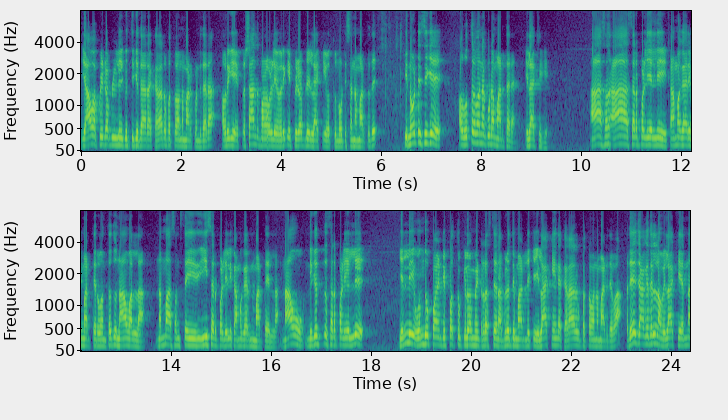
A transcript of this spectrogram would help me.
ಯಾವ ಪಿ ಡಬ್ಲ್ಯೂ ಗುತ್ತಿಗೆದಾರ ಕರಾರು ಪತ್ರವನ್ನು ಮಾಡ್ಕೊಂಡಿದ್ದಾರೆ, ಅವರಿಗೆ ಪ್ರಶಾಂತ್ ಮಳವಳ್ಳಿ ಅವರಿಗೆ ಪಿ ಡಬ್ಲ್ಯೂ ಇಲಾಖೆ ಇವತ್ತು ನೋಟಿಸ್ ಅನ್ನು ಮಾಡ್ತದೆ. ಈ ನೋಟಿಸಿಗೆ ಅವ್ರು ಉತ್ತರವನ್ನು ಕೂಡ ಮಾಡ್ತಾರೆ ಇಲಾಖೆಗೆ. ಆ ಆ ಸರಪಳಿಯಲ್ಲಿ ಕಾಮಗಾರಿ ಮಾಡ್ತಾ ಇರುವಂಥದ್ದು ನಾವಲ್ಲ. ನಮ್ಮ ಸಂಸ್ಥೆ ಈ- ಈ ಸರಪಳಿಯಲ್ಲಿ ಕಾಮಗಾರಿಯನ್ನು ಮಾಡ್ತಾ ಇಲ್ಲ. ನಾವು ನಿಗದಿತ ಸರಪಳಿಯಲ್ಲಿ ಎಲ್ಲಿ ಒಂದು ಪಾಯಿಂಟ್ ಇಪ್ಪತ್ತು ಕಿಲೋಮೀಟರ್ ರಸ್ತೆಯನ್ನು ಅಭಿವೃದ್ಧಿ ಮಾಡಲಿಕ್ಕೆ ಇಲಾಖೆಯಿಂದ ಕರಾರು ಪತ್ರವನ್ನು ಮಾಡಿದೆವ ಅದೇ ಜಾಗದಲ್ಲಿ ನಾವು ಇಲಾಖೆಯನ್ನ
